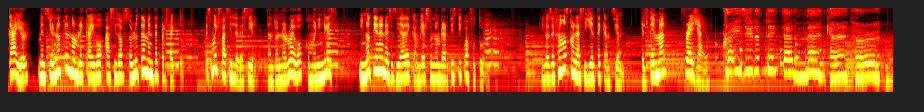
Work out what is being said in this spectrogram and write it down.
Kyer mencionó que el nombre Kaigo ha sido absolutamente perfecto. Es muy fácil de decir, tanto en noruego como en inglés, y no tiene necesidad de cambiar su nombre artístico a futuro. Y los dejamos con la siguiente canción, el tema Fragile. Crazy to think that a man hurt.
